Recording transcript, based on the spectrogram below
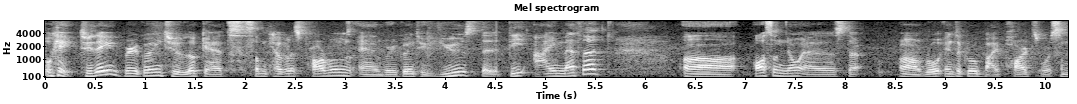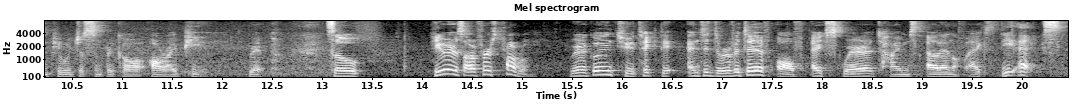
Okay, today we're going to look at some calculus problems and we're going to use the DI method, uh, also known as the uh, row integral by parts or some people just simply call RIP, RIP. So here is our first problem. We're going to take the antiderivative of x squared times ln of x dx.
